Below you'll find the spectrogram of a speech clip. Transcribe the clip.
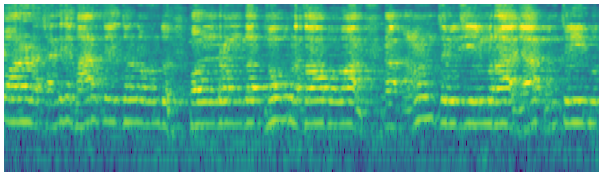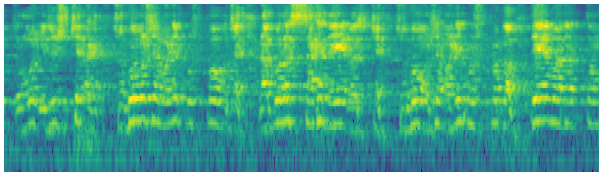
పోరాడచ్చు అందుకే భారత యుద్ధంలో ముందు పౌండ్రం దత్వం ప్రతాపవాన్ అనంత విజయం రాజా కుంతీపుత్రో యుధిష్ఠిర సుఘోషమణి పుష్పవచ నకుల సహదేవశ్చ సుఘోషమణి పుష్పక దేవదత్తం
